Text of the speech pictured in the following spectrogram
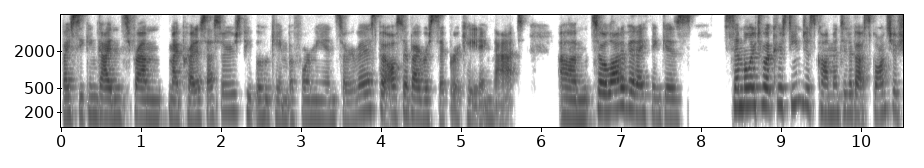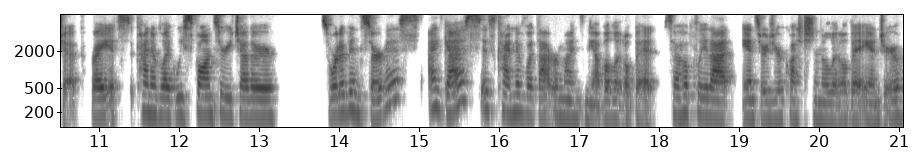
by seeking guidance from my predecessors, people who came before me in service, but also by reciprocating that. Um, so a lot of it, I think, is similar to what Christine just commented about sponsorship, right? It's kind of like we sponsor each other sort of in service, I guess, is kind of what that reminds me of a little bit. So hopefully that answers your question a little bit, Andrew.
